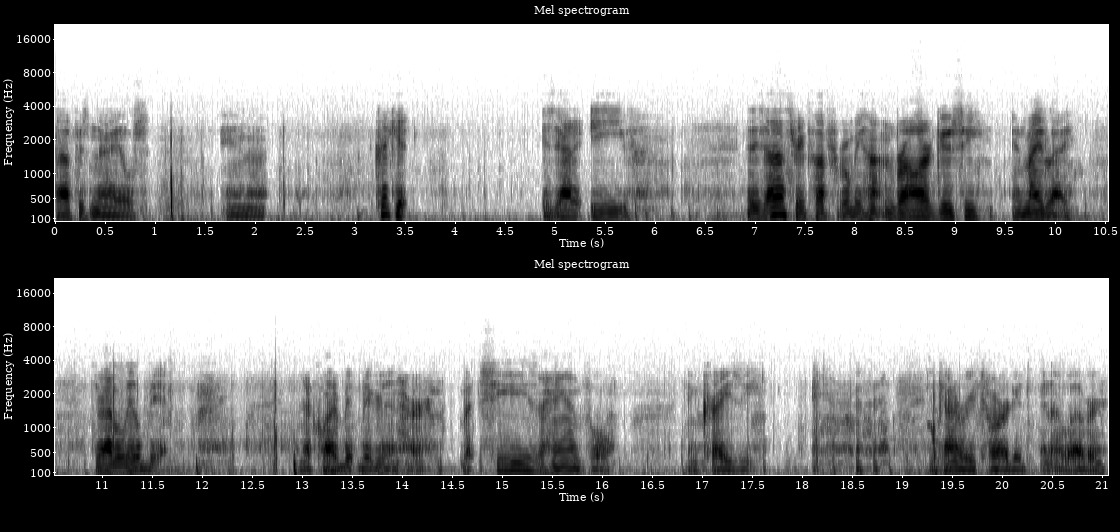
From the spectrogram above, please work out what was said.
tough as nails. And uh, Cricket is out of Eve. Now, these other three pups are going to be hunting Brawler, Goosey, and Melee. They're out a little bit. They're quite a bit bigger than her. But she's a handful and crazy. and kind of retarded, and I love her.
